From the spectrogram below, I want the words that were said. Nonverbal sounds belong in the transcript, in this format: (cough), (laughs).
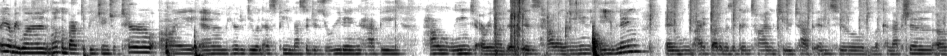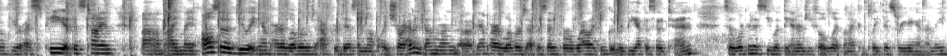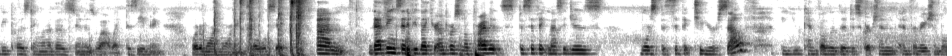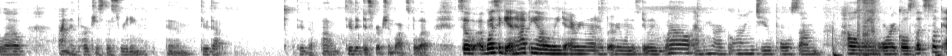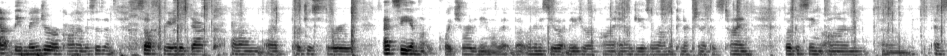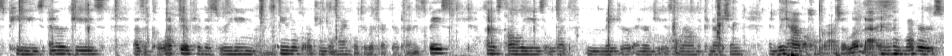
Hi everyone, welcome back to Beach Angel Tarot. I am here to do an SP messages reading. Happy Halloween to everyone. This is Halloween evening and I thought it was a good time to tap into the connection of your SP at this time. Um, I might also do a Vampire Lovers after this. I'm not quite sure. I haven't done one uh, Vampire Lovers episode for a while. I think it would be episode 10. So we're going to see what the energy feels like when I complete this reading. And I may be posting one of those soon as well, like this evening or tomorrow morning. So we'll see. Um, that being said, if you'd like your own personal private specific messages, more specific to yourself, you can follow the description information below um, and purchase this reading um, through that through the um, through the description box below. So uh, once again, happy Halloween to everyone. I hope everyone is doing well, and we are going to pull some Halloween oracles. Let's look at the major arcana. This is a self-created deck um, purchased through Etsy. I'm not quite sure the name of it, but we're going to see what major arcana energy is around the connection at this time, focusing on um, SP's energies as a collective for this reading. Angels, Archangel Michael to reflect their time and space. As always, what major energy is around the connection. And we have, oh gosh, I love that. And (laughs) the lovers.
